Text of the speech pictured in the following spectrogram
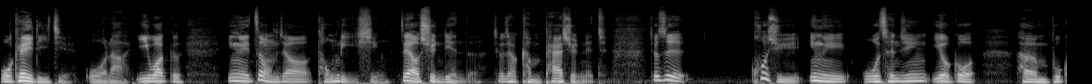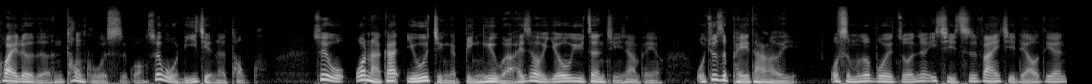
我可以理解我啦，伊瓦哥，因为这种叫同理心，这要训练的，就叫 compassionate。就是或许因为我曾经也有过很不快乐的、很痛苦的时光，所以我理解那痛苦。所以我，我哪个有警的朋友啊，还是有忧郁症倾向的朋友，我就是陪他而已，我什么都不会做，就一起吃饭，一起聊天，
